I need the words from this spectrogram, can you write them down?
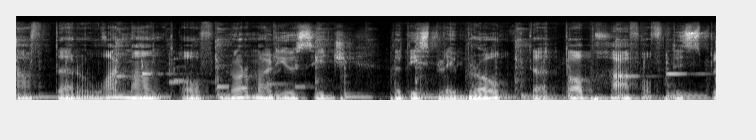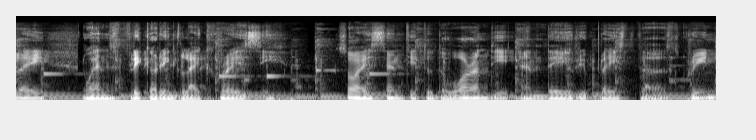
After one month of normal usage, the display broke, the top half of the display went flickering like crazy. So I sent it to the warranty and they replaced the screen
